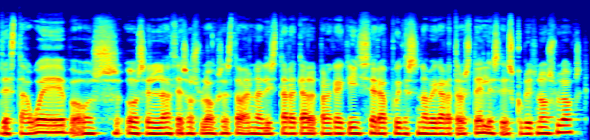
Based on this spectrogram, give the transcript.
desta web, os, os enlaces aos blogs estaban na lista tal para que quixera pudese navegar a través deles e descubrir nos blogs,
